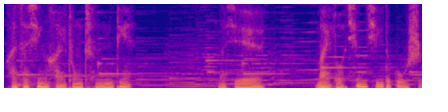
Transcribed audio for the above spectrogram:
还在心海中沉淀；那些脉络清晰的故事，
